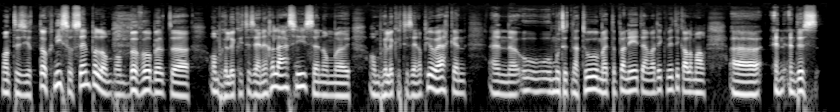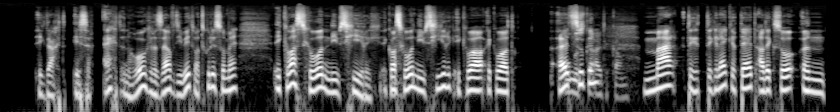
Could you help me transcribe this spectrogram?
Want het is hier toch niet zo simpel om, om bijvoorbeeld eh, om gelukkig te zijn in relaties en om, eh, om gelukkig te zijn op je werk en, en eh, hoe, hoe moet het naartoe met de planeet en wat ik weet ik allemaal. En, en dus, ik dacht, is er echt een hogere zelf die weet wat goed is voor mij? Ik was gewoon nieuwsgierig. Ik was gewoon nieuwsgierig. Ik wou, ik wou het uitzoeken. Uit. Maar te- tegelijkertijd had ik zo een,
